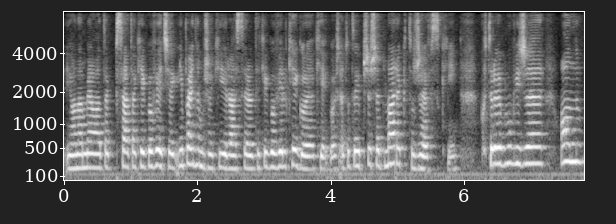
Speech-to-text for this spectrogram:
I ona miała tak psa takiego, wiecie, nie pamiętam już jakiej rasy, ale takiego wielkiego jakiegoś. A tutaj przyszedł Marek Torzewski, który mówi, że on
